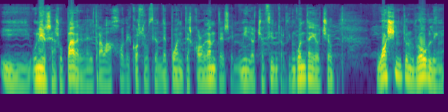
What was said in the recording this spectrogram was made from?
y unirse a su padre en el trabajo de construcción de puentes colgantes en 1858, Washington Rowling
